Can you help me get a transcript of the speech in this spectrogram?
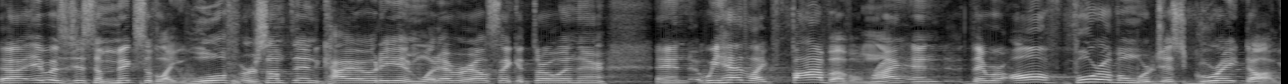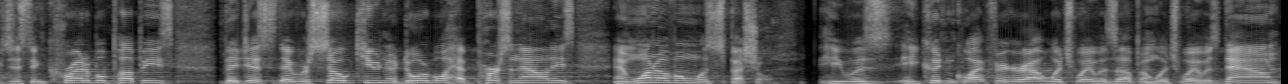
uh, it was just a mix of like wolf or something, coyote, and whatever else they could throw in there. And we had like five of them, right? And they were all, four of them were just great dogs, just incredible puppies. They just, they were so cute and adorable, had personalities, and one of them was special. He was he couldn't quite figure out which way was up and which way was down.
